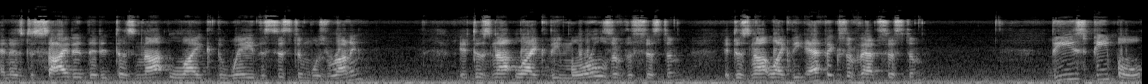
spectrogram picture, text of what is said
and has decided that it does not like the way the system was running. It does not like the morals of the system. It does not like the ethics of that system. These people,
